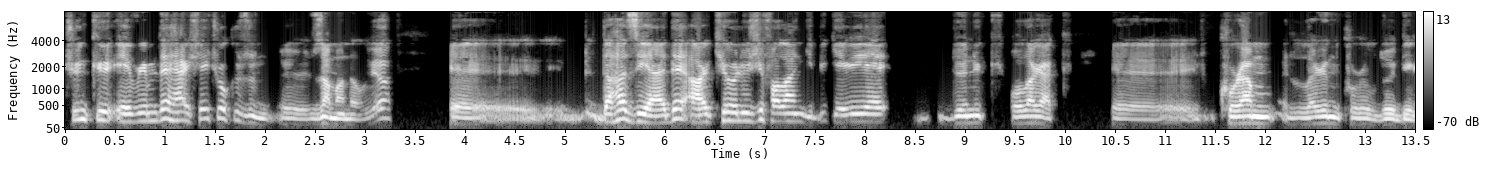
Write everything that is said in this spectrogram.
Çünkü evrimde her şey çok uzun e, zaman alıyor. E, daha ziyade arkeoloji falan gibi geriye dönük olarak e, kuramların kurulduğu bir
